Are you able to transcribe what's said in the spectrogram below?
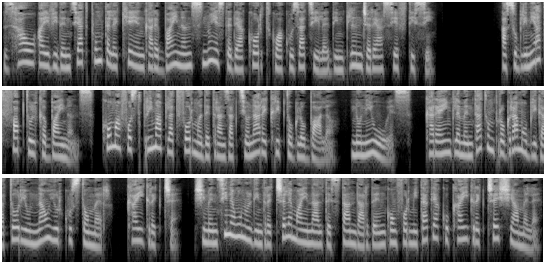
Zhao a evidențiat punctele cheie în care Binance nu este de acord cu acuzațiile din plângerea CFTC a subliniat faptul că Binance, cum a fost prima platformă de tranzacționare cripto globală, non-US, care a implementat un program obligatoriu Now Your Customer, KYC, și menține unul dintre cele mai înalte standarde în conformitatea cu KYC și amele.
